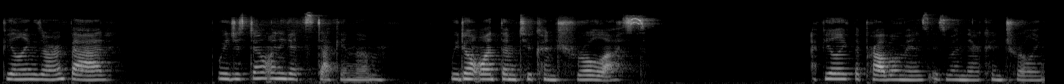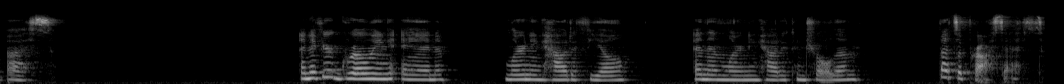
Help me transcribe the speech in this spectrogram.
Feelings aren't bad, but we just don't want to get stuck in them. We don't want them to control us. I feel like the problem is is when they're controlling us. And if you're growing in learning how to feel and then learning how to control them, that's a process.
